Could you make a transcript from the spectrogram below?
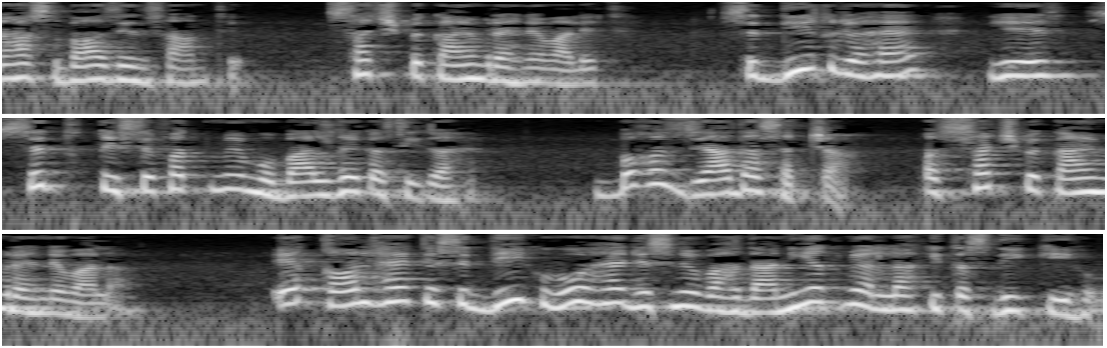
راست باز انسان تھے، سچ پہ قائم رہنے والے تھے۔ صدیق جو ہے، یہ صدق کی صفت میں مبالغے کا سیگا ہے، بہت زیادہ سچا اور سچ پہ قائم رہنے والا۔ ایک قول ہے کہ صدیق وہ ہے جس نے وحدانیت میں اللہ کی تصدیق کی ہو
